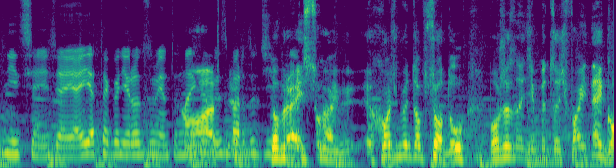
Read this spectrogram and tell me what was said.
Nic się nie dzieje. Ja tego nie rozumiem. Ten Minecraft jest bardzo dziwny. Dobra, ej, słuchaj, chodźmy do przodu, może znajdziemy coś fajnego.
